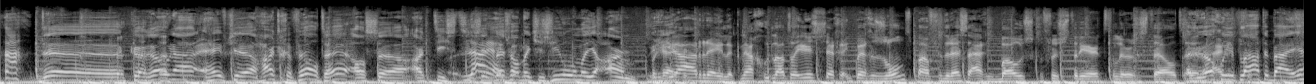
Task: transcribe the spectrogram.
de corona heeft je hard geveld, hè, als eh, artiest. Je Nou zit ja, best wel met je ziel onder je arm, Ja, ik. redelijk. Nou goed, laten we eerst zeggen, ik ben gezond. Maar voor de rest eigenlijk boos, gefrustreerd, teleurgesteld. Heb je wel goede platen bij je?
